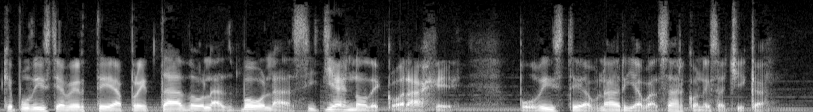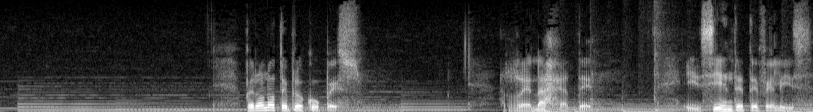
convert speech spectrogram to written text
que pudiste haberte apretado las bolas y lleno de coraje pudiste hablar y avanzar con esa chica. Pero no te preocupes. Relájate y siéntete feliz,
